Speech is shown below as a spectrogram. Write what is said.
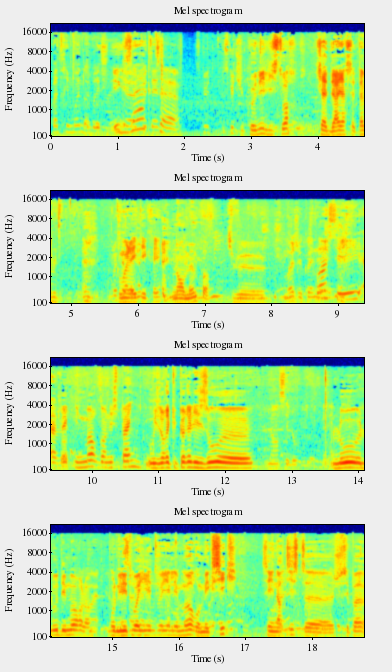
patrimoine de Bretigny. euh, Exact. Est-ce que tu connais l'histoire qu'il y a derrière cette table Comment elle a été créée Non, même pas. Tu veux. Moi, je Je connais. crois que c'est avec une morgue en Espagne où ils ont récupéré les eaux, euh, Non, c'est l'eau. l'eau, l'eau des morts là, Ouais. pour les nettoyer. nettoyer les morts au Mexique. C'est une artiste, euh, je sais pas,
